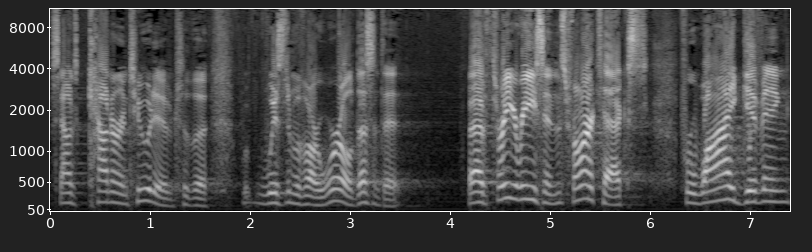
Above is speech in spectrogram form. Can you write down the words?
Sounds counterintuitive to the wisdom of our world, doesn't it? But I have three reasons from our text for why giving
